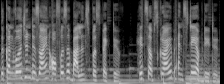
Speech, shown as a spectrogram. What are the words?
the convergent design offers a balanced perspective. Hit subscribe and stay updated.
